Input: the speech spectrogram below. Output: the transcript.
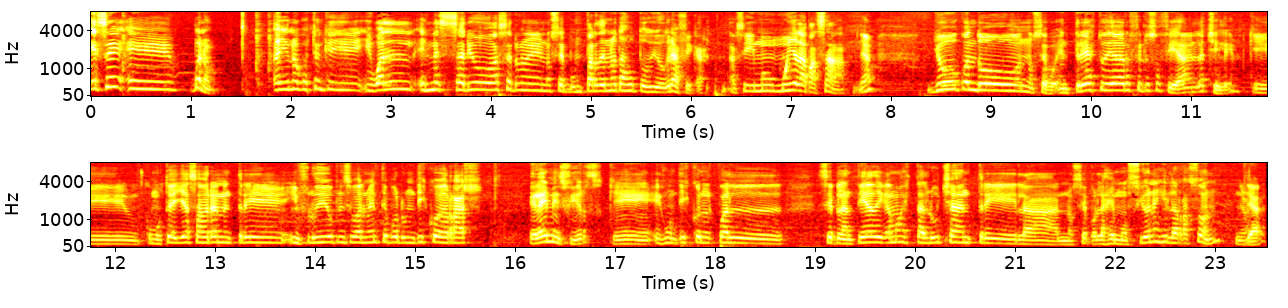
Ese, eh, bueno, hay una cuestión que igual es necesario hacer, eh, no sé, un par de notas autobiográficas, así muy, muy a la pasada, ¿ya? Yo cuando, no sé, entré a estudiar filosofía en la Chile, que como ustedes ya sabrán, entré influido principalmente por un disco de Rush, el Hemispheres, que es un disco en el cual se plantea, digamos, esta lucha entre la, no sé, por las emociones y la razón, Ya.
